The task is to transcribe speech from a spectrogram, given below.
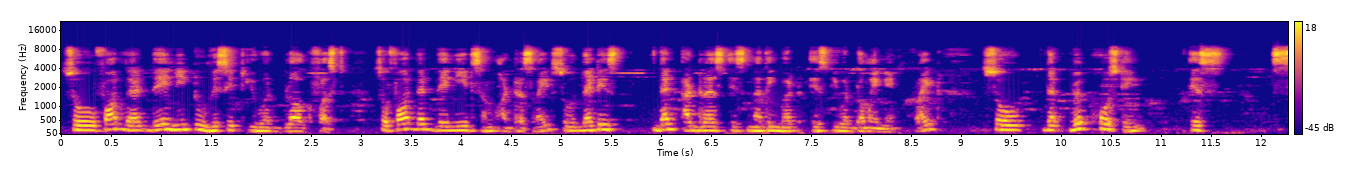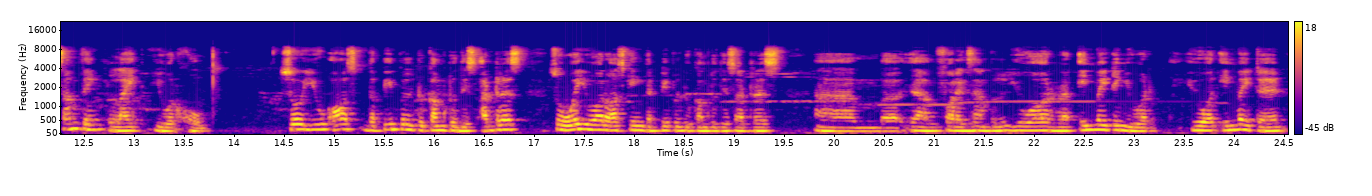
So for that they need to visit your blog first. So for that they need some address right? So that is that address is nothing but is your domain name right? So that web hosting is something like your home. So you ask the people to come to this address. So why you are asking the people to come to this address? Um, uh, um, for example you are inviting your you are invited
